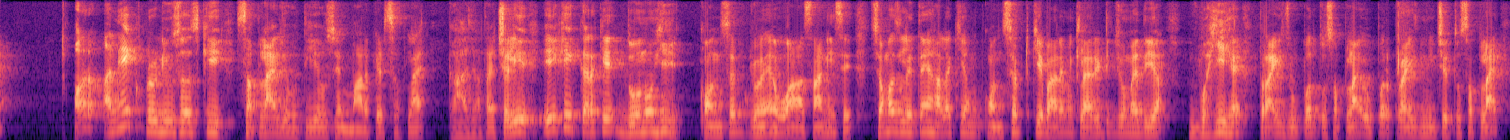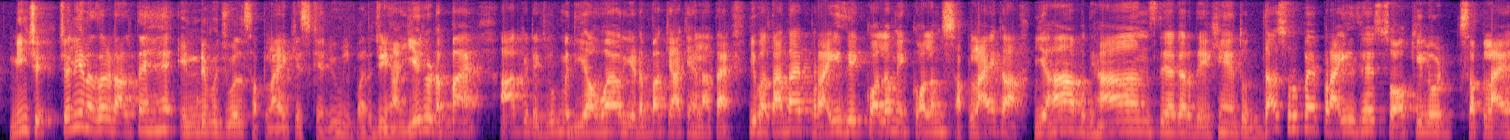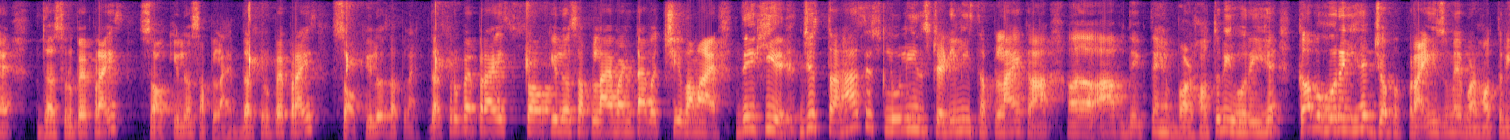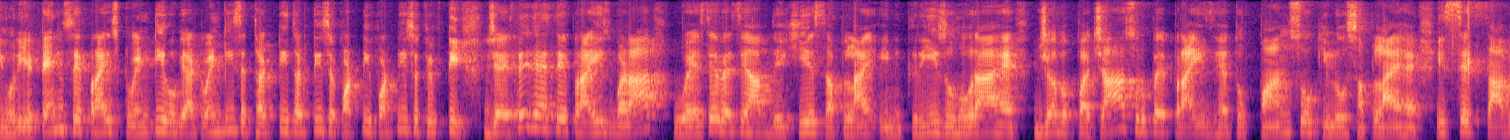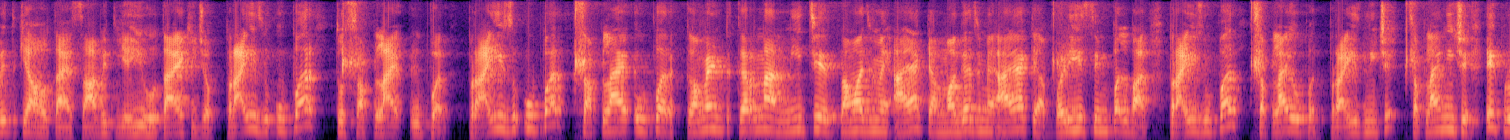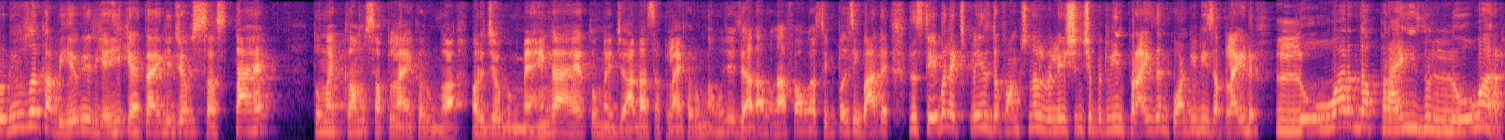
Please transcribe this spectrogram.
और अनेक प्रोड्यूसर्स की सप्लाई जो होती है उसे मार्केट सप्लाई कहा जाता है। चलिए एक एक करके दोनों ही कॉन्सेप्ट जो है वो आसानी से समझ लेते हैं। हालाँकि हम कॉन्सेप्ट के बारे में क्लैरिटी जो मैं दिया, वही है। प्राइस ऊपर तो सप्लाई ऊपर प्राइस नीचे तो सप्लाई नीचे। चलिए, नज़र डालते हैं इंडिविजुअल सप्लाई के स्केड्यूल पर। जी हाँ ये जो डब्बा है, आपके टेक्स्ट बुक में दिया हुआ है और ये डब्बा क्या कहलाता है? ये बताता है प्राइस एक कॉलम एक कॉलम सप्लाई का। यहाँ आप ध्यान से अगर देखें तो दस रुपए प्राइस है, सौ किलो सप्लाई है। दस रुपए प्राइस सौ किलो सप्लाई दस रुपए प्राइस सौ किलो सप्लाई दस रुपए प्राइस सौ किलो सप्लाई बनता है, बच्चे बमाए। देखिए, जिस तरह से स्लोली एंड स्टेडीली सप्लाई का आप देखते हैं, बढ़ोतरी हो रही है। कब हो रही है? जब प्राइस में बढ़ोतरी हो रही है। टेन से प्राइस ट्वेंटी हो गया ट्वेंटी से थर्टी थर्टी से फोर्टी फोर्टी से फिफ्टी जैसे जैसे प्राइस बढ़ा वैसे वैसे आप देखिए सप्लाई इंक्रीज हो रहा है। जब पचास रुपए प्राइस है तो 500 किलो सप्लाई है। इससे साबित क्या होता है? साबित यही होता है कि जब प्राइस ऊपर तो सप्लाई ऊपर प्राइस ऊपर सप्लाई ऊपर. कमेंट करना नीचे समझ में आया क्या, मगज में आया क्या? बड़ी ही सिंपल बात. प्राइस ऊपर सप्लाई ऊपर. प्राइस नीचे सप्लाई नीचे. एक प्रोड्यूसर का बिहेवियर यही कहता है कि जब सस्ता है तो मैं कम सप्लाई करूँगा. और जब महँगा है तो मैं ज़्यादा सप्लाई करूँगा. मुझे ज़्यादा मुनाफा होगा. सिंपल सी बात है. This table explains the functional relationship between price and quantity supplied lower the price lower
